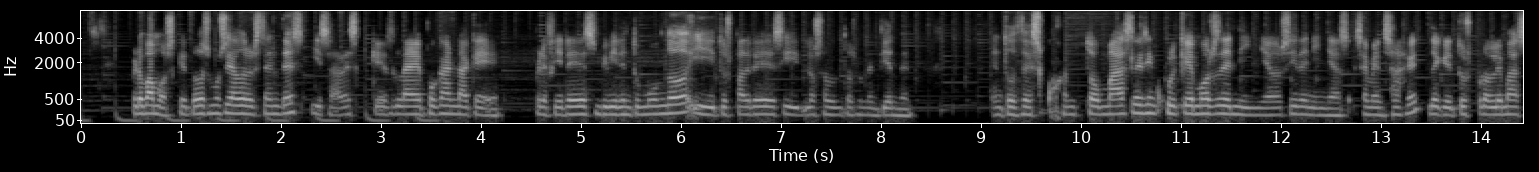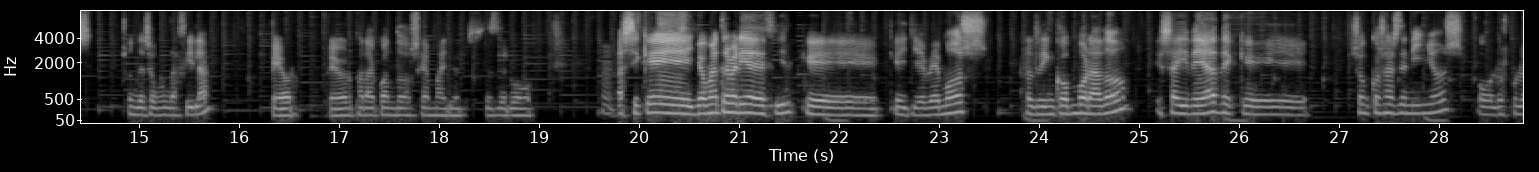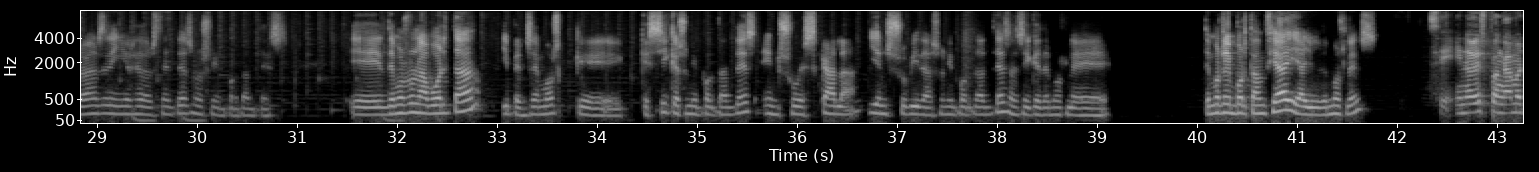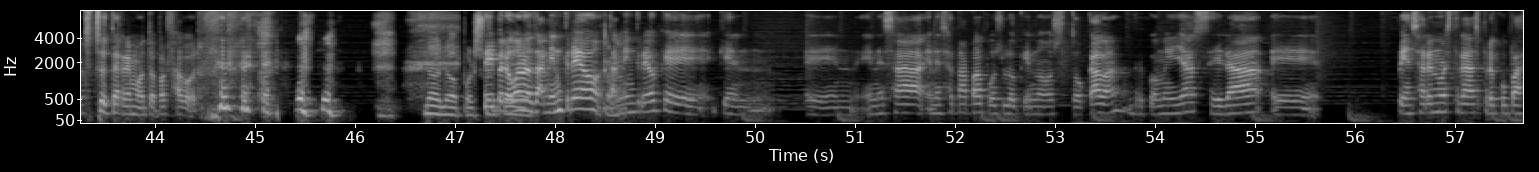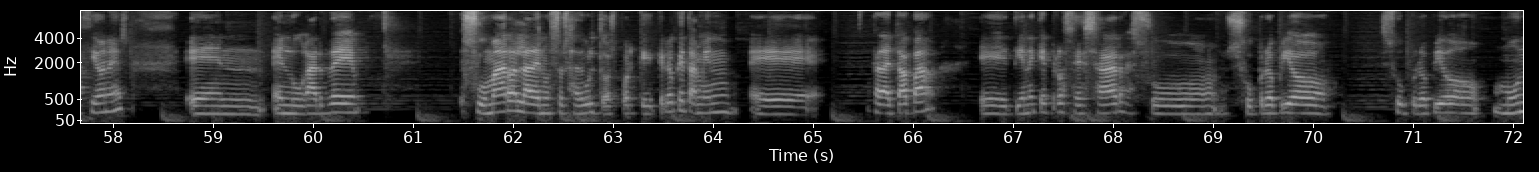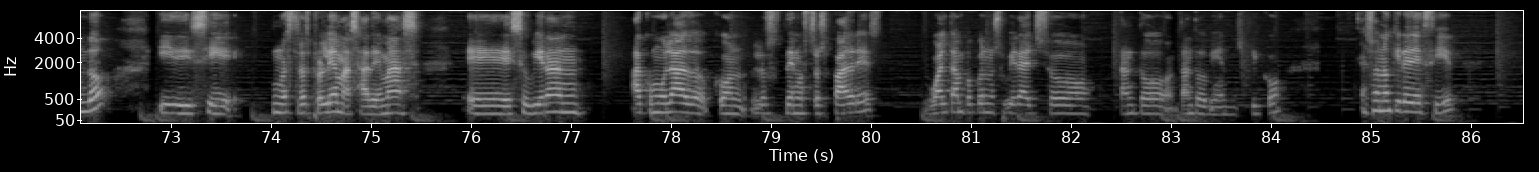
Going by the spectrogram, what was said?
Pero vamos, que todos hemos sido adolescentes y sabes que es la época en la que prefieres vivir en tu mundo y tus padres y los adultos no lo entienden. Entonces, cuanto más les inculquemos de niños y de niñas ese mensaje de que tus problemas son de segunda fila, peor, peor para cuando sean mayores, desde luego. Hmm. Así que yo me atrevería a decir que, que llevemos al rincón morado esa idea de que son cosas de niños o los problemas de niños y adolescentes no son importantes eh, demos una vuelta y pensemos que, sí que son importantes, en su escala y en su vida son importantes, así que démosle, la importancia y ayudémosles. Sí, y no les pongamos chucho terremoto, por favor. no, no, por suerte. Sí, pero bueno, también creo, también creo que, en, esa, en esa etapa, pues lo que nos tocaba, entre comillas, será eh, pensar en nuestras preocupaciones en, en lugar de sumar a la de nuestros adultos, porque creo que también eh, cada etapa eh, tiene que procesar su, propio, su propio mundo y si nuestros problemas además se hubieran acumulado con los de nuestros padres, igual tampoco nos hubiera hecho tanto, tanto bien, ¿me explico? Eso no quiere decir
